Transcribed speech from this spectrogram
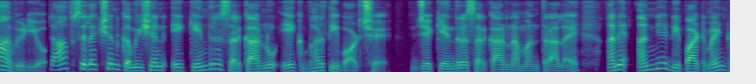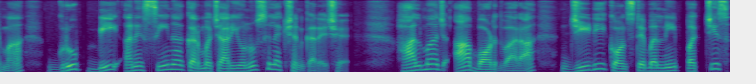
આ વિડિયો સ્ટાફ સિલેક્શન કમિશન એ કેન્દ્ર સરકારનું એક ભરતી બોર્ડ છે, જે કેન્દ્ર સરકારના મંત્રાલય અને અન્ય ડિપાર્ટમેન્ટમાં ગ્રુપ બી અને સીના કર્મચારીઓનું સિલેક્શન કરે છે. હાલમાં જ આ બોર્ડ દ્વારા જીડી કોન્સ્ટેબલની પચીસ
